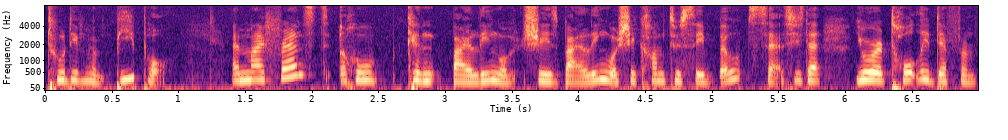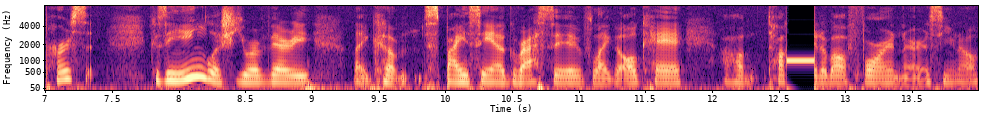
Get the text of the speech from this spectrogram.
two different people. And my friends who can bilingual, she's bilingual. She come to see both sets. She said you're a totally different person. Because in English you're very like um, spicy, aggressive, like okay, um, talk shit about foreigners, you know.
